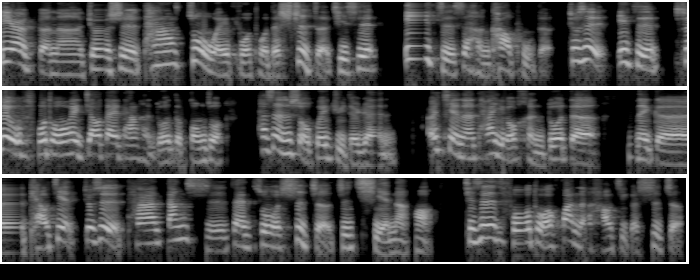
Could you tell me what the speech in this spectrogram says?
第二个呢，就是他作为佛陀的侍者，其实一直是很靠谱的，就是一直，所以佛陀会交代他很多的工作，他是很守规矩的人，而且呢，他有很多的。那个条件就是他当时在做侍者之前呢，哈，其实佛陀换了好几个侍者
